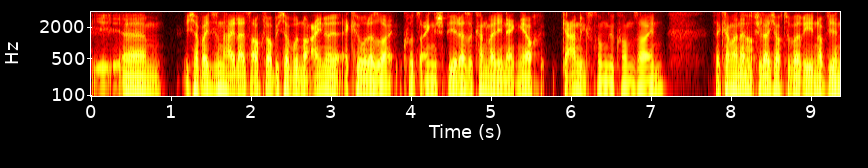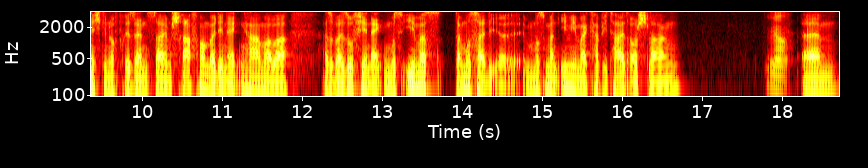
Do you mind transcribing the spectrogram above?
ähm, ich habe bei diesen Highlights auch, glaube ich, da wurde nur eine Ecke oder so ein, kurz eingespielt. Also kann bei den Ecken ja auch gar nichts rumgekommen sein. Da kann man dann ja. vielleicht auch drüber reden, ob wir nicht genug Präsenz da im Strafraum bei den Ecken haben, aber also bei so vielen Ecken muss irgendwas, da muss halt, äh, muss man irgendwie mal Kapital draus schlagen. Ja. Ähm,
